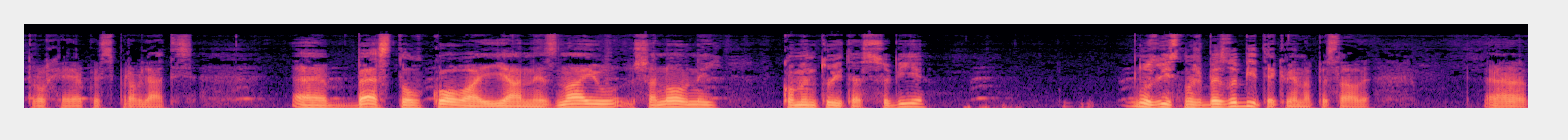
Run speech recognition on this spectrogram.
трохи якось справлятися. Е, Безтолкова я не знаю, шановний, коментуйте собі. Ну, звісно ж, без обід, як ви написали. Е,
